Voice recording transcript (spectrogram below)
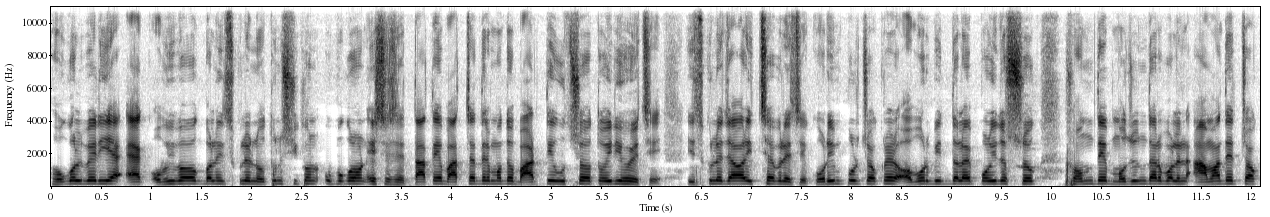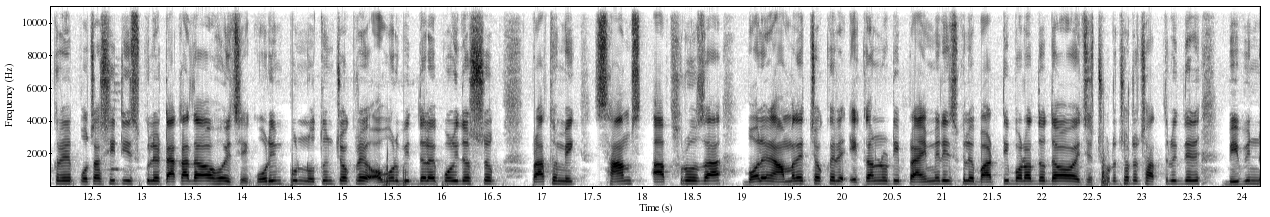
হোগলবেরিয়া এক অভিভাবক বলেন, স্কুলে নতুন শিক্ষণ উপকরণ এসেছে, তাতে বাচ্চাদের মধ্যে বাড়তি উৎসাহ তৈরি হয়েছে। স্কুলে যাওয়ার ইচ্ছা বেড়েছে। করিমপুর চক্রের অবর বিদ্যালয় পরিদর্শক সোমদেব মজুমদার বলেন, আমাদের চক্রের পঁচাশিটি স্কুলে টাকা দেওয়া হয়েছে। করিমপুর নতুন চক্রের অবর বিদ্যালয় পরিদর্শক প্রাথমিক শামস আফরোজা বলেন, আমাদের চক্রের একান্নটি প্রাইমারি স্কুলে বাড়তি বরাদ্দ দেওয়া হয়েছে। ছোট ছোট ছাত্রীদের বিভিন্ন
